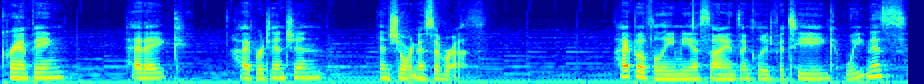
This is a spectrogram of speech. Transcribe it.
cramping, headache, hypertension, and shortness of breath. Hypovolemia signs include fatigue, weakness,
